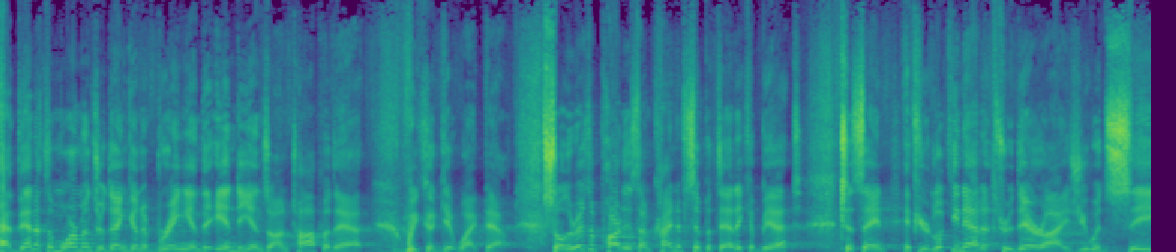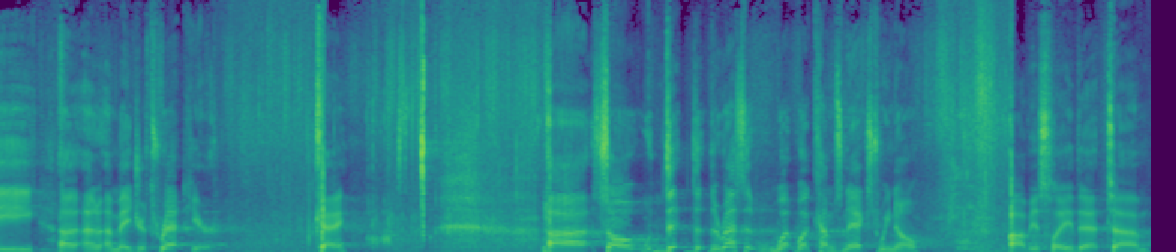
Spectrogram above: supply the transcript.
And then if the Mormons are then going to bring in the Indians on top of that, we could get wiped out. So there is a part of this I'm kind of sympathetic a bit to saying if you're looking at it through their eyes, you would see a, a, major threat here. Okay? Uh, so the, the, the rest of what, what comes next, we know, obviously, that. Um,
